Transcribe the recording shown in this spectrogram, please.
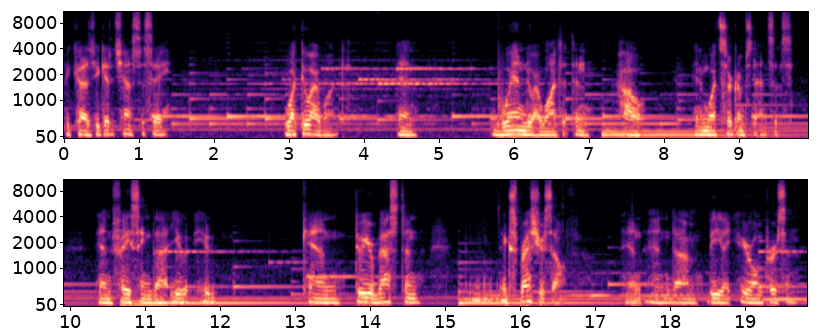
because you get a chance to say, what do I want? And when do I want it? And how? And in what circumstances? And facing that, you, you can do your best and express yourself and, and um, be a, your own person.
